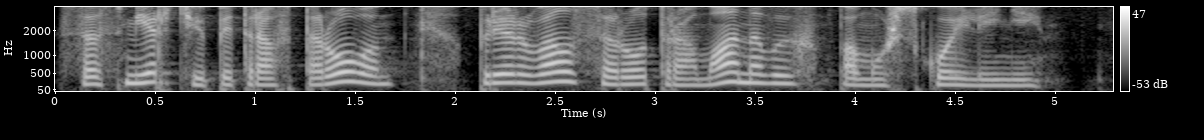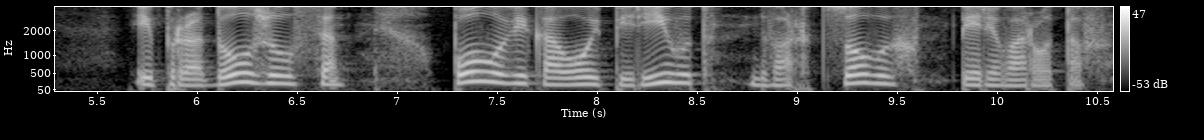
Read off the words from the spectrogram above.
Со смертью Петра II прервался род Романовых по мужской линии и продолжился полувековой период дворцовых переворотов.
